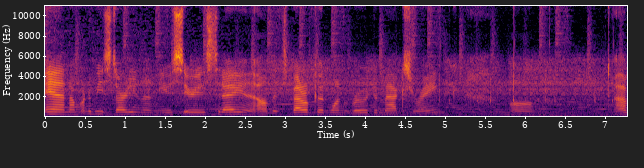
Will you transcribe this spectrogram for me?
and I'm going to be starting a new series today. Um, it's Battlefield 1 Road to Max Rank. Um, I'm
